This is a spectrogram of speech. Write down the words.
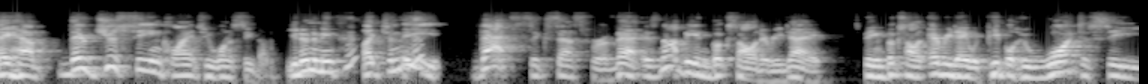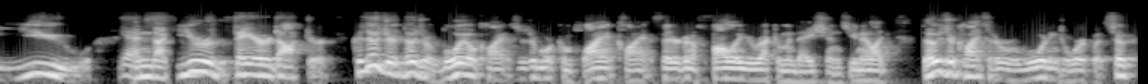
They have they're just seeing clients who want to see them. You know what I mean? Mm-hmm. Like to me, mm-hmm. that's success for a vet is not being book solid every day. Being book solid every day with people who want to see you yes. and like you're their doctor because those are those are loyal clients. Those are more compliant clients that are going to follow your recommendations. You know, like those are clients that are rewarding to work with. So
